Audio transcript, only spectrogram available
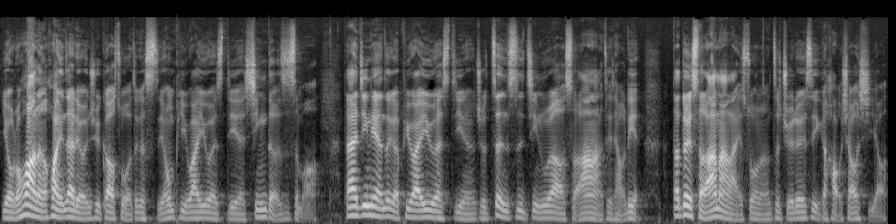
有的话呢，欢迎在留言区告诉我这个使用 PYUSD 的心得是什么。但是今天这个 PYUSD 呢就正式进入到 Solana 这条链，那对 Solana 来说呢，这绝对是一个好消息哦。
